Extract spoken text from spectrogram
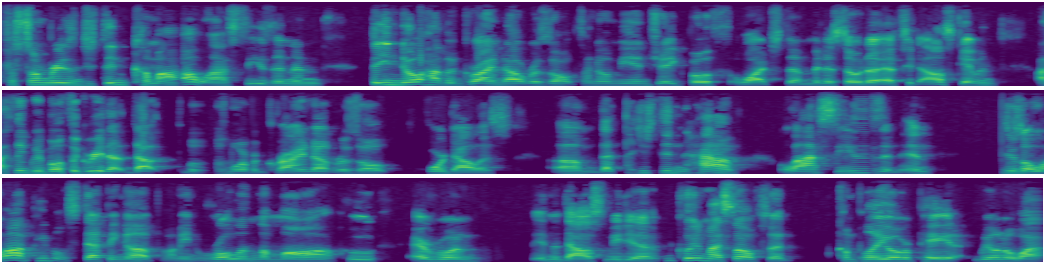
for some reason just didn't come out last season, and they know how to grind out results. I know me and Jake both watched the Minnesota FC Dallas game, and I think we both agree that that was more of a grind out result for Dallas um, that they just didn't have last season. And there's a lot of people stepping up. I mean, Roland Lamah, who everyone in the Dallas media, including myself, said completely overpaid. We don't know why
